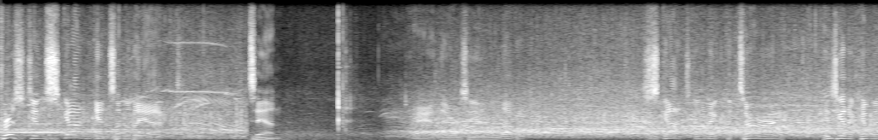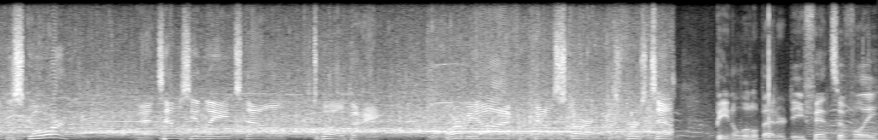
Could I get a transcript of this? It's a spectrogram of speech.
Christian Scott gets into the act. 10. And there's 11. Scott's going to make the turn. He's going to come in to score. And Tennessee leads now 12 to 8. RBI for Cal Stark, his first hit. Being a little better defensively,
